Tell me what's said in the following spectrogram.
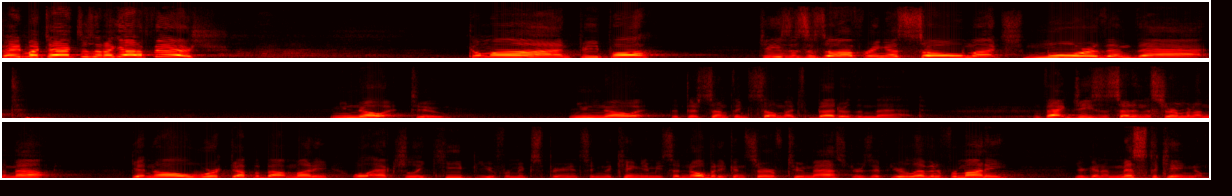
Paid my taxes and I got a fish. Come on, people. Jesus is offering us so much more than that. You know it too. You know it that there's something so much better than that. In fact, Jesus said in the Sermon on the Mount, getting all worked up about money will actually keep you from experiencing the kingdom. He said, Nobody can serve two masters. If you're living for money, you're going to miss the kingdom.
